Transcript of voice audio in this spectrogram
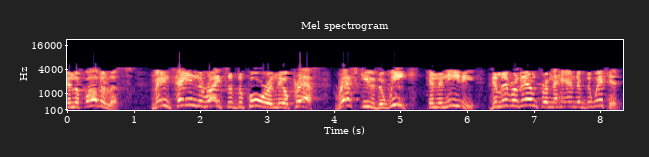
and the fatherless. Maintain the rights of the poor and the oppressed. Rescue the weak and the needy. Deliver them from the hand of the wicked.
